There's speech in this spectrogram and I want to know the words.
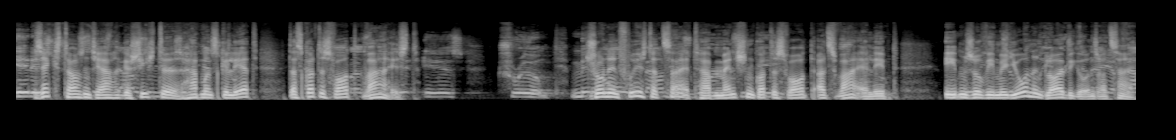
6000 Jahre Geschichte haben uns gelehrt, dass Gottes Wort wahr ist. Schon in frühester Zeit haben Menschen Gottes Wort als wahr erlebt, ebenso wie Millionen Gläubige unserer Zeit.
